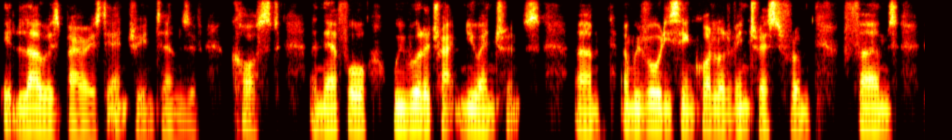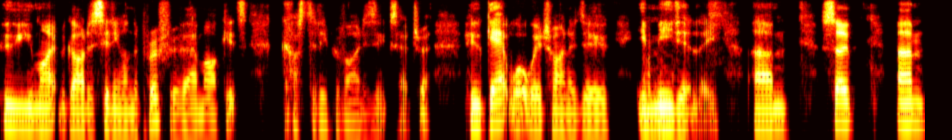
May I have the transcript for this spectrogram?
it lowers barriers to entry in terms of cost, and therefore we will attract new entrants. Um, and we've already seen quite a lot of interest from firms who you might regard as sitting on the periphery of our markets, custody providers, etc., who get what we're trying to do immediately. Um, so um,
